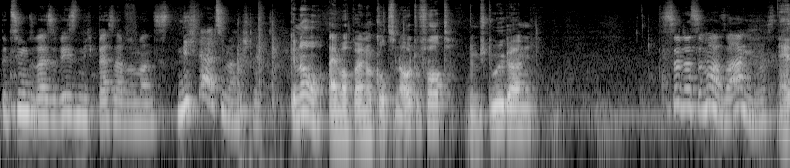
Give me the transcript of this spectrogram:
beziehungsweise wesentlich besser, wenn man es nicht allzu lang streckt. Genau, einfach bei einer kurzen Autofahrt, einem Stuhlgang. Dass du das immer sagen musst. Hä,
